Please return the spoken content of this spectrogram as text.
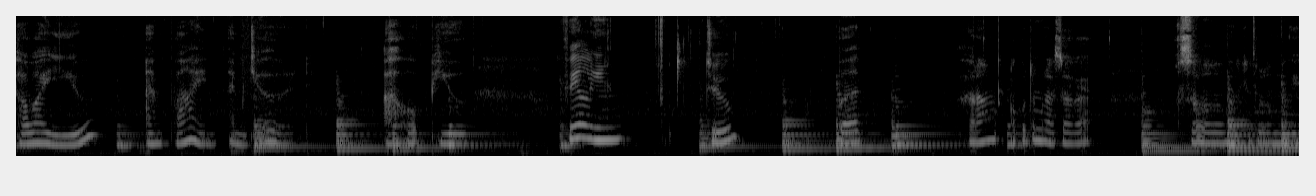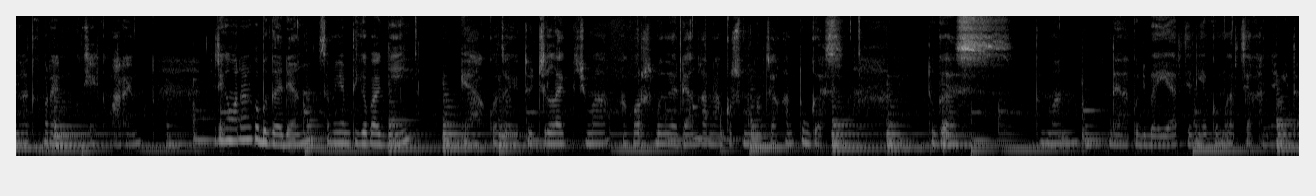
how are you? I'm fine, I'm good. I hope you feeling too. But sekarang aku tuh merasa kayak kesel banget gitu loh mengingat kemarin. Oke, kemarin. Jadi kemarin aku begadang sampai jam 3 pagi. Ya, aku tahu itu jelek, cuma aku harus begadang karena aku harus mengerjakan tugas. Tugas teman dan aku dibayar, jadi aku mengerjakannya gitu.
